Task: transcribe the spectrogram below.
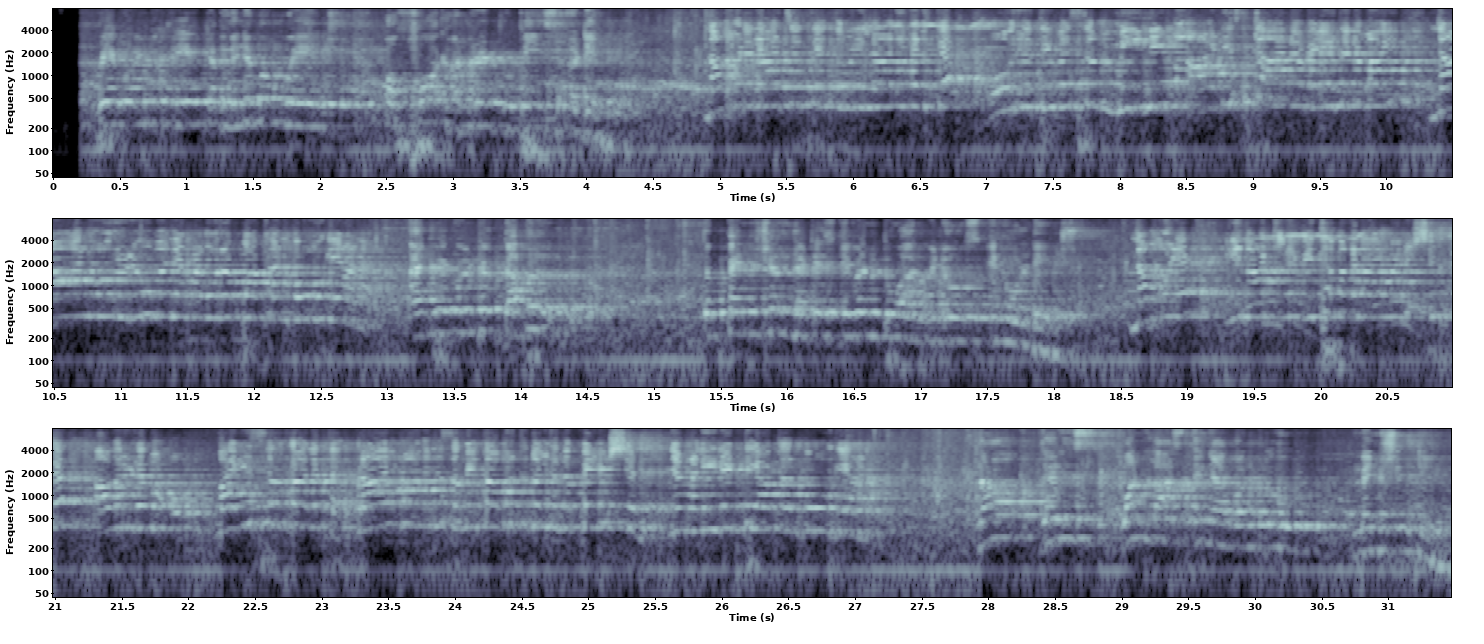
Double the pension that is given to our widows in old age. നമ്മുടെ ഈ നാട്ടിലെ വിധവകളായ മനുഷ്യർക്ക് അവരുടെ വ- വയസ്സുകാലത്ത് പ്രായമാകുന്ന സമയത്ത് അവർക്ക് നൽകുന്ന പെൻഷൻ ഞങ്ങൾ ഇരട്ടിയാക്കാൻ പോവുകയാണ് Now, there is one last thing I want to mention to you.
